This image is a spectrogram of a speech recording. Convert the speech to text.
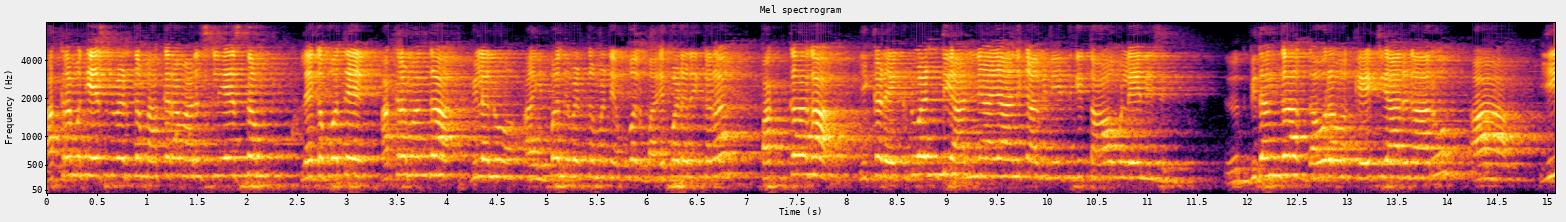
అక్రమ కేసులు పెడతాం అక్రమ అరెస్టులు చేస్తాం. లేకపోతే అక్రమంగా వీళ్ళను ఆ ఇబ్బంది పెడతామంటే ఎవ్వరు భయపడరు ఇక్కడ. పక్కాగా ఇక్కడ ఎటువంటి అన్యాయానికి అవినీతికి తావు లేని విధంగా గౌరవ కేటీఆర్ గారు ఆ ఈ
